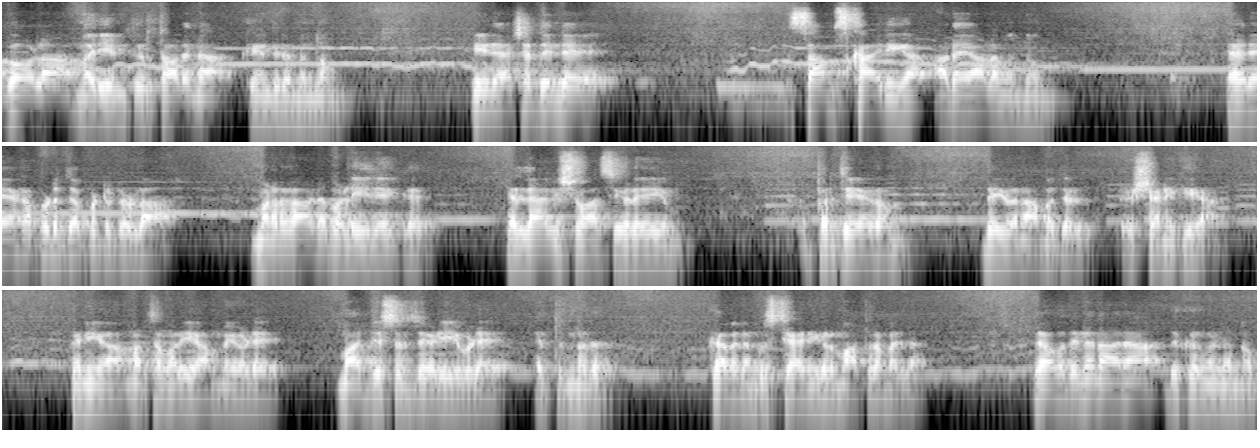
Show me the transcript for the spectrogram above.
ആഗോള മരിയൻ തീർത്ഥാടന കേന്ദ്രമെന്നും ഈ ദേശത്തിന്റെ സാംസ്കാരിക അടയാളമെന്നും രേഖപ്പെടുത്തപ്പെട്ടിട്ടുള്ള മണർകാട് പള്ളിയിലേക്ക് എല്ലാ വിശ്വാസികളെയും പ്രത്യേകം ദൈവനാമത്തിൽ ക്ഷണിക്കുകയാണ്. കനിയ മർത്തമറിയ അമ്മയുടെ മാധ്യസ്ഥം തേടി ഇവിടെ എത്തുന്നത് കേവലം ക്രിസ്ത്യാനികൾ മാത്രമല്ല ലോകത്തിന്റെ നാനാ ദുഃഖങ്ങളിൽ നിന്നും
